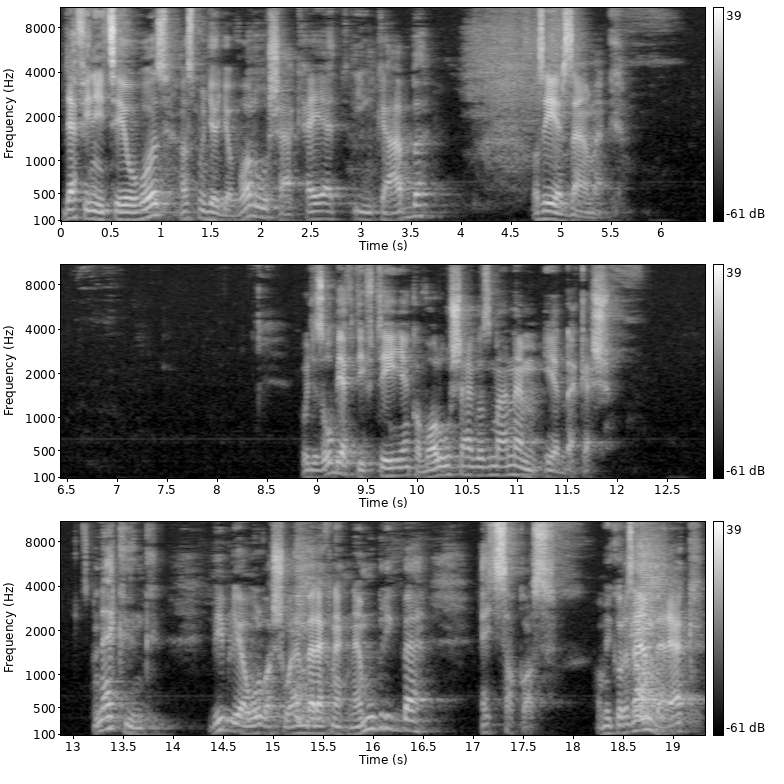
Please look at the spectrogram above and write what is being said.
definícióhoz. Azt mondja, hogy a valóság helyett inkább az érzelmek. Hogy az objektív tények, a valóság az már nem érdekes. Nekünk, Biblia olvasó embereknek nem ugrik be egy szakasz, amikor az emberek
